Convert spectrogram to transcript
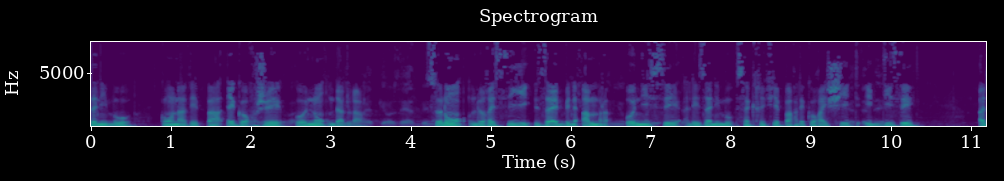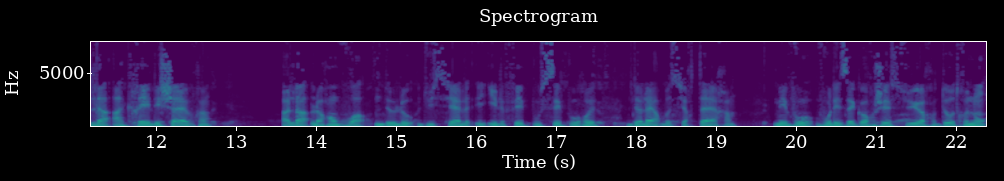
animaux qu'on n'avait pas égorgés au nom d'Allah. Selon le récit, Zayd bin Amr honnissait les animaux sacrifiés par les Korachites. Il disait Allah a créé les chèvres. Allah leur envoie de l'eau du ciel et il fait pousser pour eux de l'herbe sur terre. Mais vous, vous les égorgez sur d'autres noms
